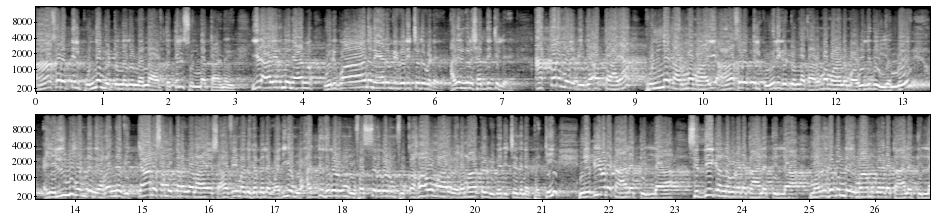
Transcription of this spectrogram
ആഹ്റത്തിൽ പുണ്യം കിട്ടുന്നതും എന്ന അർത്ഥത്തിൽ സുന്നത്താണ്. ഇതായിരുന്നു ഞാൻ ഒരുപാട് നേരം വിവരിച്ചത് ഇവിടെ. അത് നിങ്ങൾ ശ്രദ്ധിച്ചില്ലേ? അത്തരം ഒരു വിദഗ്ധായ പുണ്യകർമ്മമായി ആഹ്റത്തിൽ കൂലി കിട്ടുന്ന കർമ്മമാണ് മൗലിദ് എന്ന് എൽമു കൊണ്ട് നിറഞ്ഞ വിജ്ഞാന സമുദ്രങ്ങളായ ഷാഫി മധുഹബിലെ വലിയ മുഹദ്ദുകളും മുഫസ്സിറുകളും ഫുഖഹാവുമായ വിലമാക്കൾ വിവരിച്ചതിനെ പറ്റി നബിയുടെ കാലത്തില്ല സിദ്ദീഖ് എന്നവരുടെ കാലത്തില്ല മധുഹബിന്റെ ഇമാമുകളുടെ കാലത്തില്ല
